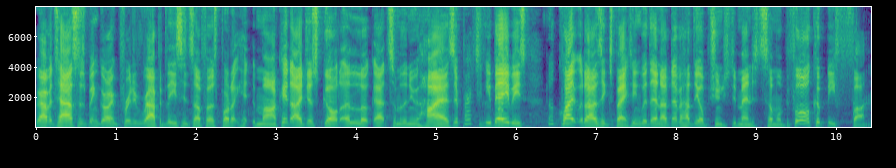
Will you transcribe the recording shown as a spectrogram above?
Gravitas has been growing pretty rapidly since our first product hit the market. I just got a look at some of the new hires. They're practically babies. Not quite what I was expecting, but then I've never had the opportunity to mentor someone before. Could be fun.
